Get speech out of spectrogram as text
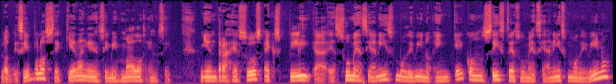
los discípulos se quedan ensimismados en sí. Mientras Jesús explica su mesianismo divino, en qué consiste su mesianismo divino,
